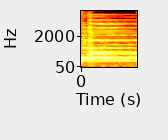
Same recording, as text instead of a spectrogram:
you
